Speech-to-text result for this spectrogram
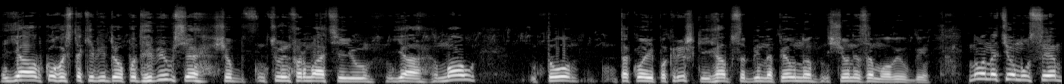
я в когось таке відео подивився, щоб цю інформацію я мав, то такої покришки я б собі напевно що не замовив би. Ну а на цьому все.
